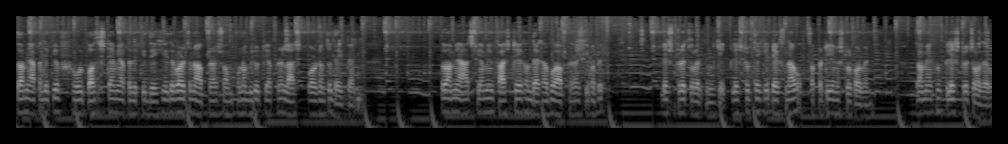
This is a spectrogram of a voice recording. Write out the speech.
তো আমি আপনাদেরকে ফুল প্রসেসটা আমি আপনাদেরকে দেখিয়ে দেওয়ার জন্য আপনারা সম্পূর্ণ ভিডিওটি আপনারা লাস্ট পর্যন্ত দেখবেন। তো আমি আজকে আমি ফার্স্টে এখন দেখাবো আপনারা কীভাবে প্লে স্টোরে চলে প্লে স্টোর থেকে টেক্স নাও সফটওয়্যারটি ইনস্টল করবেন। তো আমি এখন প্লে স্টোরে চলে যাব।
